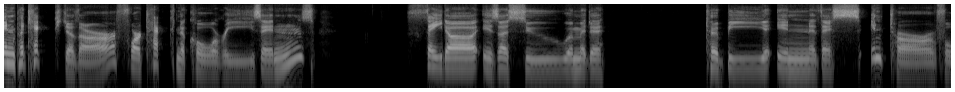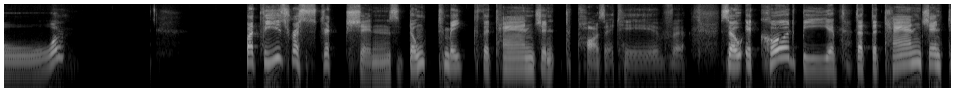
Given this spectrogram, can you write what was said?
in particular, for technical reasons, theta is assumed to be in this interval. But these restrictions don't make the tangent positive. So it could be that the tangent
